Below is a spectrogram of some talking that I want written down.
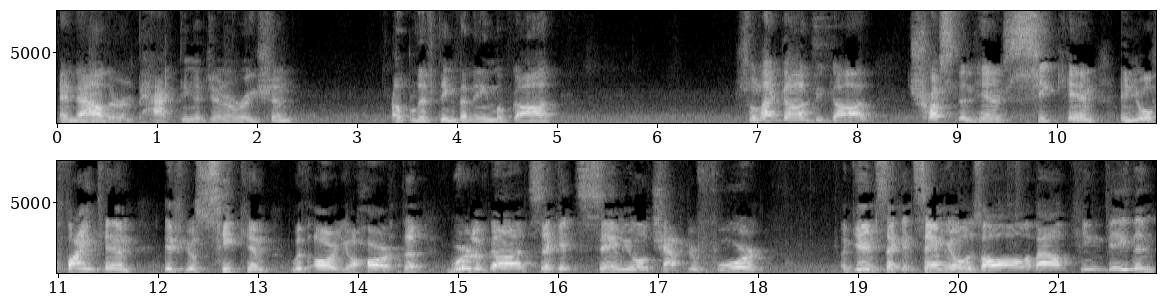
And now they're impacting a generation, uplifting the name of God. So let God be God. Trust in Him, seek Him, and you'll find Him if you'll seek Him with all your heart. The Word of God, 2 Samuel chapter 4. Again, 2 Samuel is all about King David.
